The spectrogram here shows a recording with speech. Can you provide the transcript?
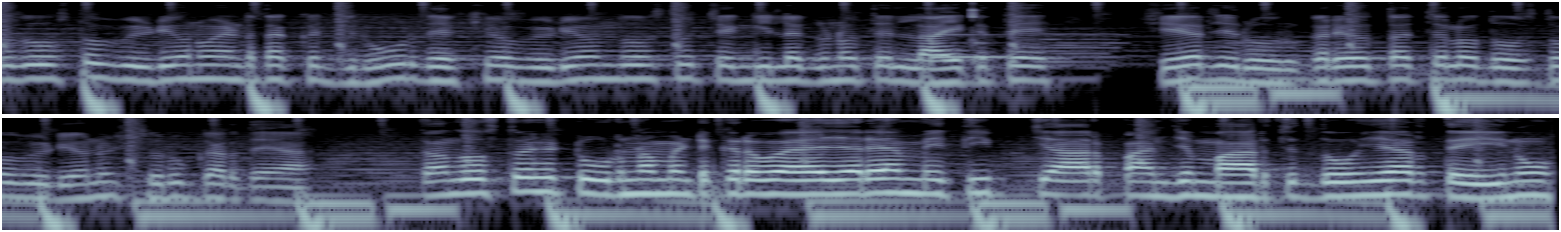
ਸੋ ਦੋਸਤੋ, ਵੀਡੀਓ ਨੂੰ ਐਂਡ ਤੱਕ ਜਰੂਰ ਦੇਖਿਓ। ਵੀਡੀਓ ਨੂੰ ਦੋਸਤੋ ਚੰਗੀ ਲੱਗਣੋ ਤੇ ਲਾਈਕ ਤੇ ਸ਼ੇਅਰ ਜਰੂਰ ਕਰਿਓ। ਤਾਂ ਚਲੋ ਦੋਸਤੋ, ਵੀਡੀਓ ਨੂੰ ਸ਼ੁਰੂ ਕਰਦੇ ਹਾਂ। ਤਾਂ ਦੋਸਤੋ, ਇਹ ਟੂਰਨਾਮੈਂਟ ਕਰਵਾਇਆ ਜਾ ਰਿਹਾ ਮਿਤੀ 4-5 ਮਾਰਚ 2023 ਨੂੰ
